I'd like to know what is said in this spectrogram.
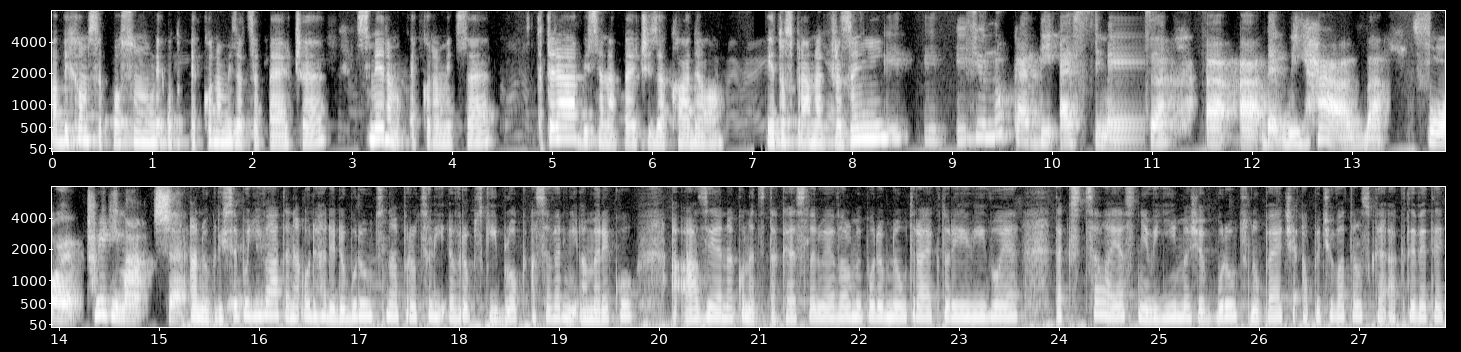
abychom se posunuli od ekonomizace péče směrem k ekonomice, která by se na péči zakládala. Je to správné tvrzení? If you look at the estimates uh, uh, that we have for pretty much... Uh, ano, když se podíváte na odhady do budoucna pro celý evropský blok a Severní Ameriku a Ázie nakonec také sleduje velmi podobnou trajektorii vývoje, tak zcela jasně vidíme, že v budoucnu péče a pečovatelské aktivity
